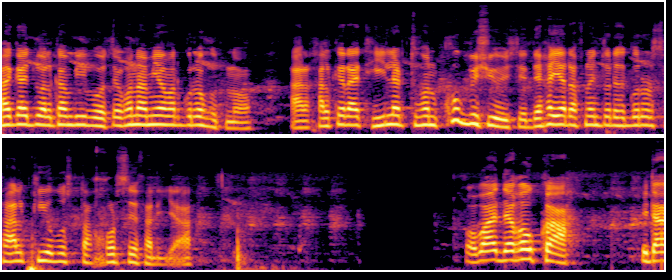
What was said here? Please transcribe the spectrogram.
Hi guys welcome B boss এখন আমি আমার গরু হুতন আর কালকে রাত হিল আর তুফান খুব বেশি হয়েছে। দেখাই আর আপনার তোর গরুর সাল কি অবস্থা করছে ফারিয়া। ও ভাই, দেখো কা এটা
